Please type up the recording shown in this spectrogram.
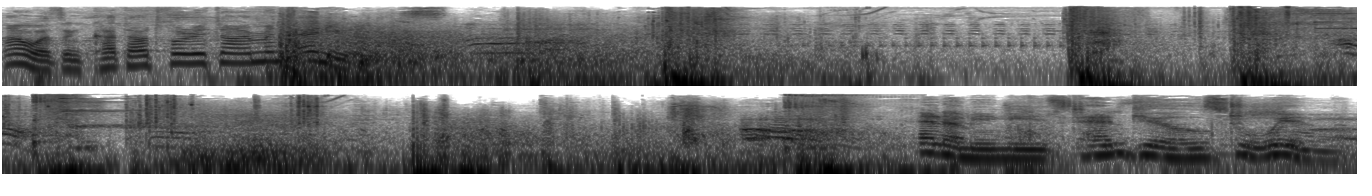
I wasn't cut out for retirement anyways. Enemy needs 10 kills to win.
